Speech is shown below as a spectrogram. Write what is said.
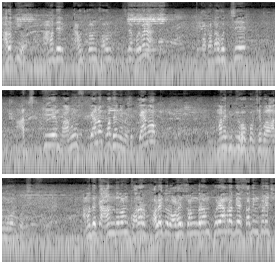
ভারতীয়, আমাদের কাগজ কলম সরল সেটা করবে না? কথাটা হচ্ছে, আজকে মানুষ কেন পথে নেমেছে? কেন মানে বিদ্রোহ করছে বা আন্দোলন করছে? আমাদেরকে আন্দোলন করার ফলে তো লড়াই সংগ্রাম করে আমরা দেশ স্বাধীন করেছি।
